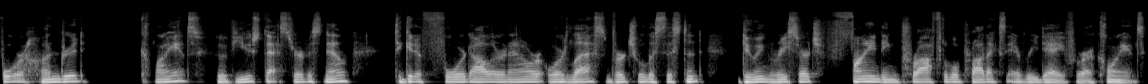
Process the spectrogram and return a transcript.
400 clients who have used that service now to get a $4 an hour or less virtual assistant doing research, finding profitable products every day for our clients.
